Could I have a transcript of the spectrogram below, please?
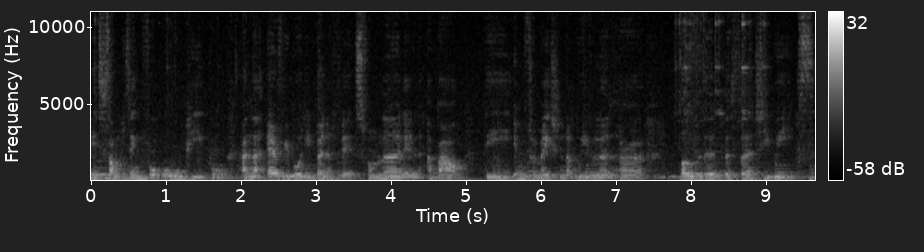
it's something for all people and that everybody benefits from learning about the information that we've learned uh, over the, the 30 weeks.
